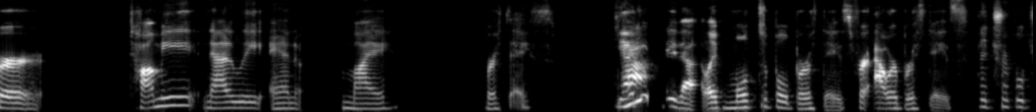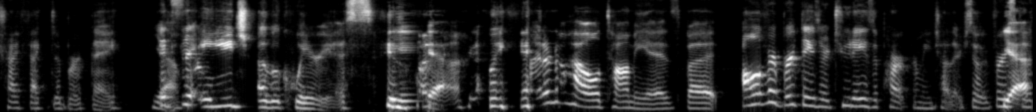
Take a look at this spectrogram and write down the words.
for Tommy, Natalie, and my birthdays. Yeah. How do you say that? Like multiple birthdays for our birthdays. the triple trifecta birthday. Yeah. It's the age of Aquarius. is what it yeah. really. I don't know how old Tommy is, but All of our birthdays are two days apart from each other. So first Yeah,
